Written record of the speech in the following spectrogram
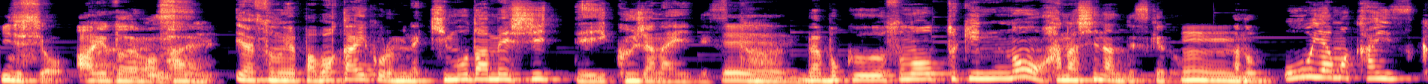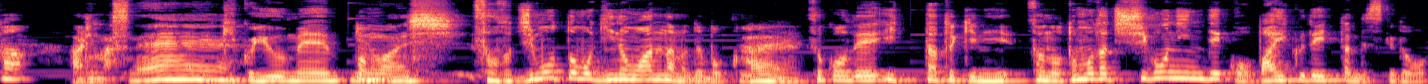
いいですよ。ありがとうございます。はいいや、そのやっぱ若い頃みんな肝試しって行くじゃないですか。ええだから僕、その時の話なんですけど、うんうんあの、大山貝塚、ありますね。結構有名。宜野まあ湾市。そうそう、地元も宜野湾なので僕、はい。そこで行った時に、その友達4、5人でこうバイクで行ったんですけど、うん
